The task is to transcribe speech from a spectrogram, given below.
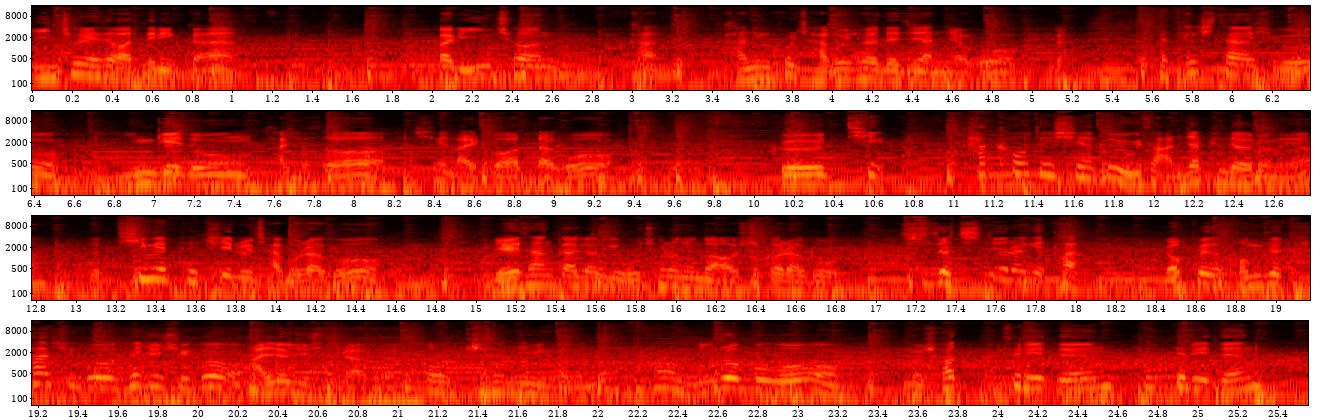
인천에서 왔다니까. 빨리 인천 가, 가는 콜 잡으셔야 되지 않냐고. 그러니까 택시 타시고 인계동 가셔서 하시면 나을 것 같다고. 그 티, 카카오 택시는 또 여기서 안 잡힌다 그러네요. 그 팀의 택시를 잡으라고. 예상 가격이 5천원 정도 나오실 거라고. 진짜 친절하게 다 옆에서 검색하시고 해주시고 알려주시더라고요. 어 기사님이거든요 한번 물어보고 뭐 셔틀이든 택트리든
